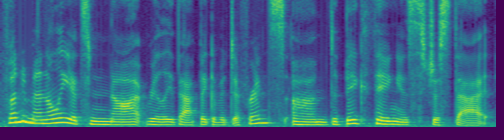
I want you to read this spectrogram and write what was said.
Fundamentally, it's not really that big of a difference. Um, the big thing is just that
